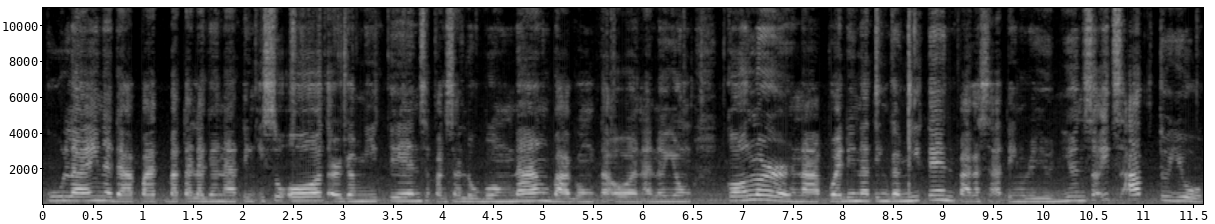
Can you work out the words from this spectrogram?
kulay na dapat ba talaga nating isuot or gamitin sa pagsalubong ng bagong taon. Ano yung color na pwede nating gamitin para sa ating reunion. So it's up to you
